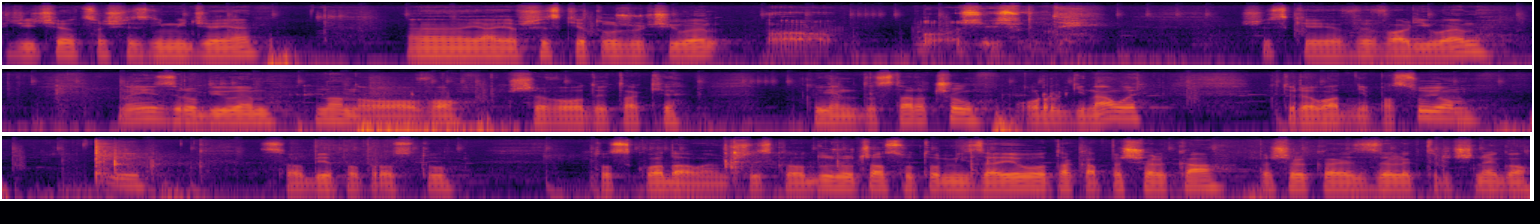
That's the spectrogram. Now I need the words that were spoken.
Widzicie, co się z nimi dzieje? E, ja je wszystkie tu rzuciłem. O, Boże święty. Wszystkie je wywaliłem. No i zrobiłem na nowo przewody takie. Klient dostarczył oryginały, które ładnie pasują i sobie po prostu to składałem wszystko. Dużo czasu to mi zajęło, taka peszelka. Peszelka jest z elektrycznego,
